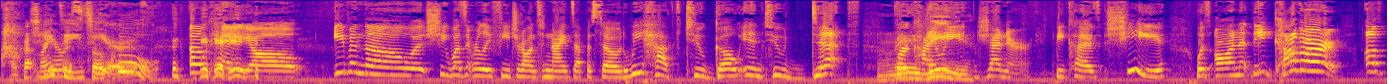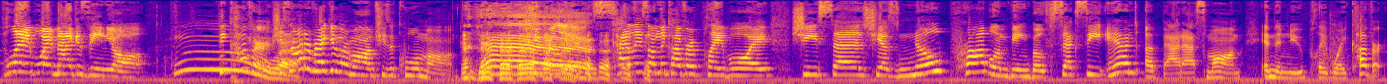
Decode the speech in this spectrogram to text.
I've got my tea, so cool. Okay, y'all. Even though she wasn't really featured on tonight's episode, we have to go into depth mm. for Baby. Kylie Jenner because she was on the cover of Playboy magazine, y'all. The cover. She's not a regular mom, she's a cool mom. Yes. She really is. Kylie's on the cover of Playboy. She says she has no problem being both sexy and a badass mom in the new Playboy cover.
